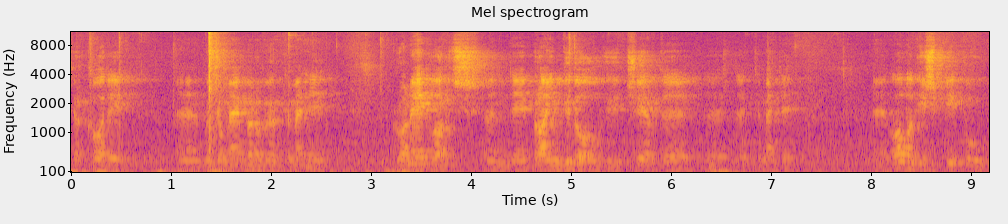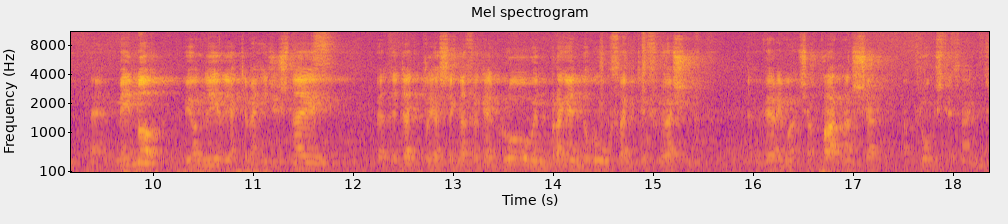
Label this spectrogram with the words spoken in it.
Kirkcaldy, uh, was a member of our committee. Ron Edwards and uh, Brian Goodall, who chaired the, the, the committee. Uh, all of these people uh, may not be on the area committee just now, but they did play a significant role in bringing the whole thing to fruition. Very much a partnership approach to things.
